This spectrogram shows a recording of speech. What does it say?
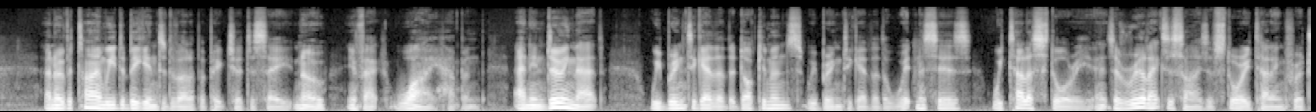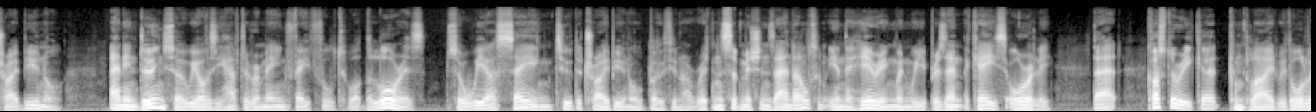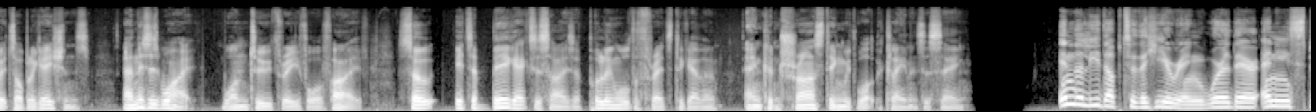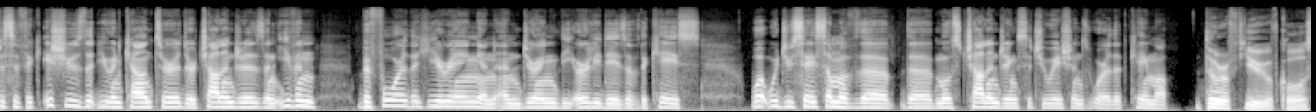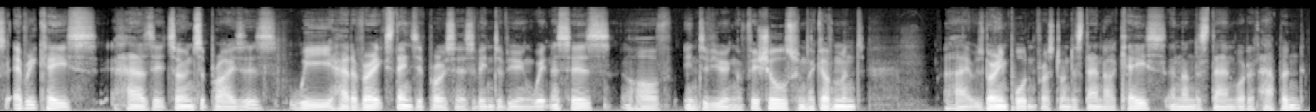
And over time, we begin to develop a picture to say, no, in fact, Y happened. And in doing that, we bring together the documents, we bring together the witnesses, we tell a story. And it's a real exercise of storytelling for a tribunal and in doing so, we obviously have to remain faithful to what the law is. So we are saying to the tribunal, both in our written submissions and ultimately in the hearing when we present the case orally, that Costa Rica complied with all of its obligations. And this is why one, two, three, four, five. So it's a big exercise of pulling all the threads together and contrasting with what the claimants are saying. In the lead up to the hearing, were there any specific issues that you encountered or challenges, and even before the hearing and, and during the early days of the case, what would you say some of the, the most challenging situations were that came up? There are a few, of course. Every case has its own surprises. We had a very extensive process of interviewing witnesses, of interviewing officials from the government. Uh, it was very important for us to understand our case and understand what had happened.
